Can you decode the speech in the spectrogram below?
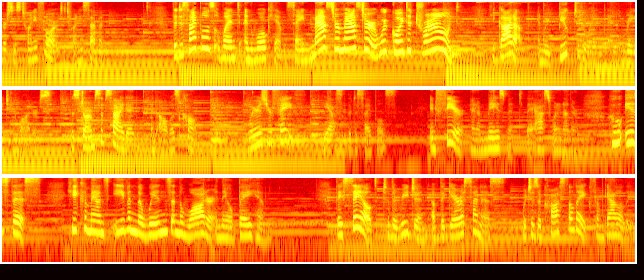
verses 24 to 27. The disciples went and woke him, saying, Master, Master, we're going to drown. He got up and rebuked the wind and raging waters. The storm subsided and all was calm. Where is your faith? He asked the disciples. In fear and amazement, they asked one another, Who is this? He commands even the winds and the water, and they obey him. They sailed to the region of the Gerasenes, which is across the lake from Galilee.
